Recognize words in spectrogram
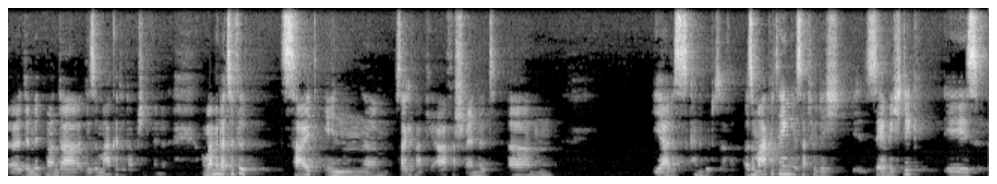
äh, damit man da diese Market Adoption findet. Und wenn man da zu viel Zeit in, ähm, sage ich mal, PR verschwendet, ähm, ja, das ist keine gute Sache. Also Marketing ist natürlich sehr wichtig, ist,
